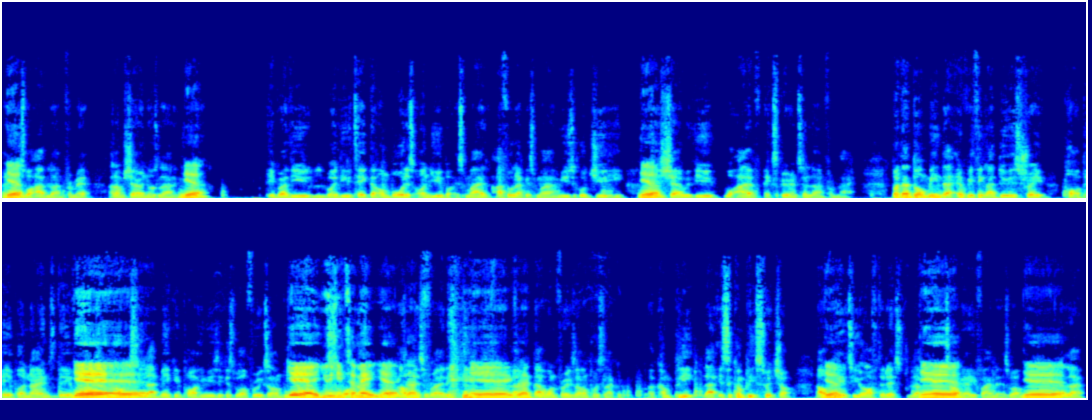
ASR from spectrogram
and Yeah. here's what I've learned from it, and I'm sharing those learnings. Yeah. Whether you whether you take that on board is on you, but it's my I feel like it's my musical duty yeah, to share with you what I've experienced and learned from life. But that don't mean that everything I do is straight pot of paper, nines, day. of Yeah. vibes. Obviously like making party music as well. For example, yeah. You need to make yeah, Out this exactly. Friday. Yeah, yeah, exactly. that one, for example, is like a, a complete like it's a complete switch up. I'll Yeah. play it to you after this. Like, Yeah, yeah, tell yeah. me how you find it as well. Yeah, And like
